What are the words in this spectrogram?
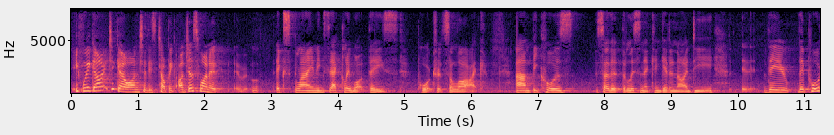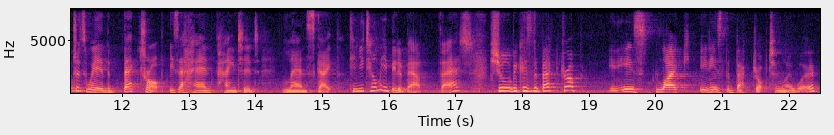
if we're going to go on to this topic, I just want to uh, explain exactly what these portraits are like, um, because so that the listener can get an idea. Uh, They're, they're portraits where the backdrop is a hand painted landscape. Can you tell me a bit about that? Sure, because the backdrop is like it is the backdrop to my work.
